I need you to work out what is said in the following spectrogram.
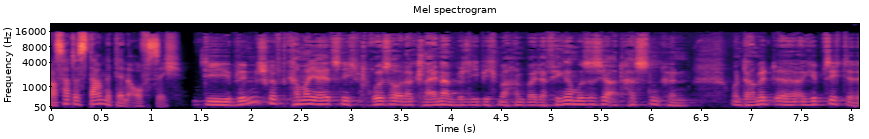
Was hat es damit denn auf sich? Die Blindenschrift kann man ja jetzt nicht größer oder kleiner beliebig machen. Bei der Finger muss es ja ertasten können. Und damit äh, ergibt sich, der,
